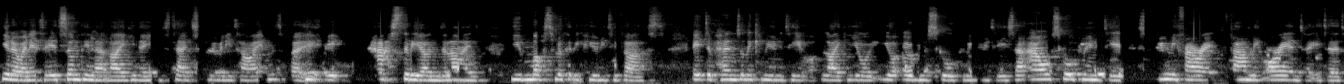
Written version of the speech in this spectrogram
you know, and it's, it's something that, like, you know, you've said so many times, but it, it has to be underlined. You must look at the community first. It depends on the community, like your your own school community. So our school community is extremely family orientated,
